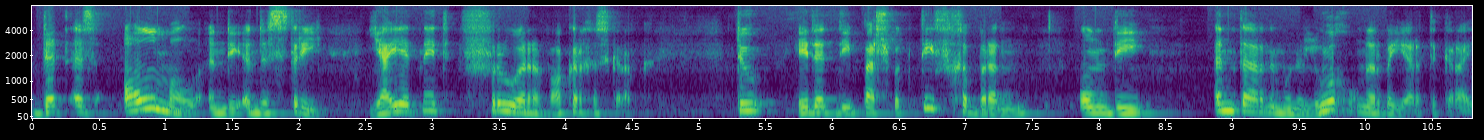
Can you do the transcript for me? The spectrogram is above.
Dit is almal in die industrie. Jy het net vroeër wakker geskrik. Toe het dit die perspektief gebring om die interne monoloog onder beheer te kry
